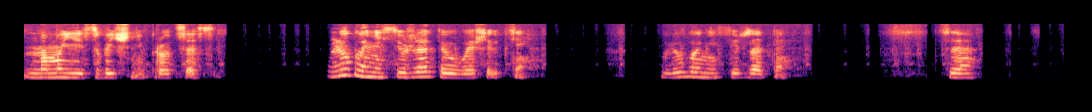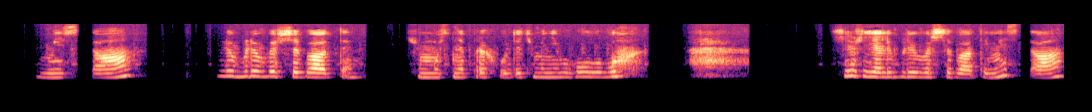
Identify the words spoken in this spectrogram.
на мої звичні процеси. Улюблені сюжети у вишивці. Улюблені сюжети. Це міста. Люблю вишивати. Чомусь не приходить мені в голову. Ще ж я люблю вишивати міста,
